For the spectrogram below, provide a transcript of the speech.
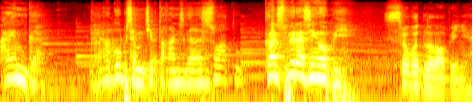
I am God. Karena gue bisa menciptakan segala sesuatu. Konspirasi ngopi. Seruput dulu kopinya.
